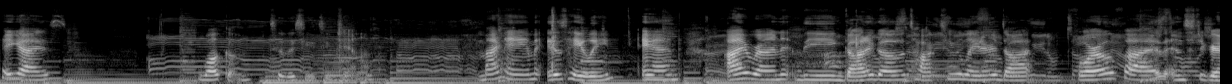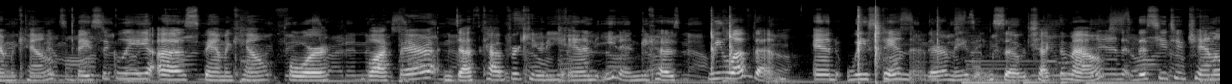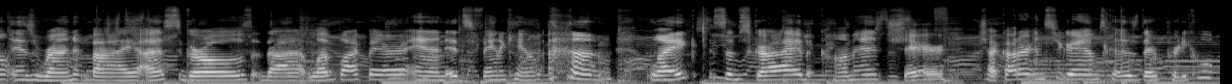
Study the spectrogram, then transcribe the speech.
Hey guys, welcome to this YouTube channel. My name is Haley and I run the gotta go talk to you later dot 405 Instagram account. It's basically a spam account for blackbear, Death Cab for Cutie, and Eden because we love them and we stand there. They're amazing, so check them out. And this YouTube channel is run by us girls that love blackbear, and it's fan account. Um, like, subscribe, comment, share. Check out our Instagrams because they're pretty cool.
